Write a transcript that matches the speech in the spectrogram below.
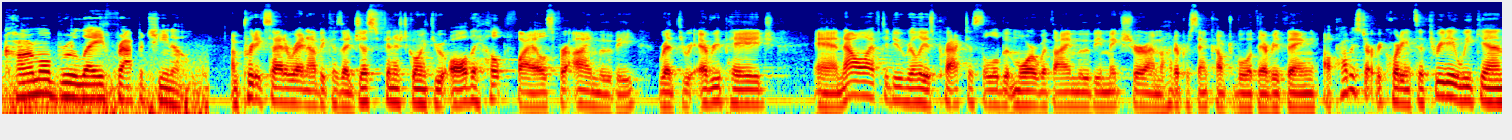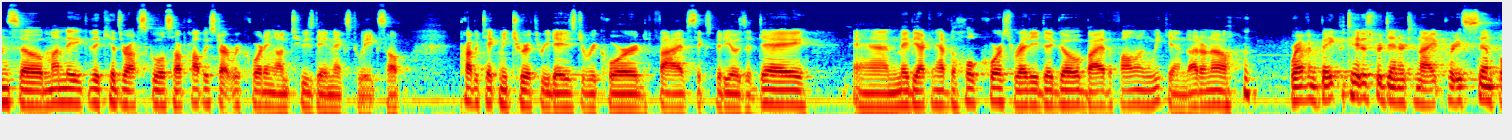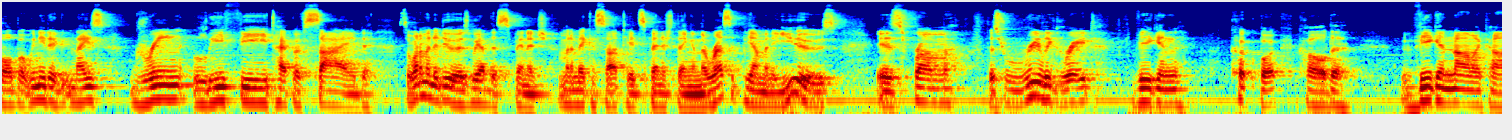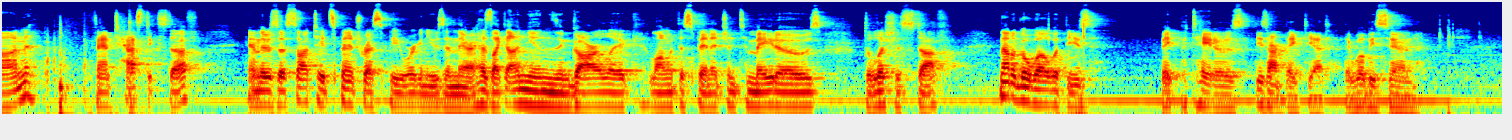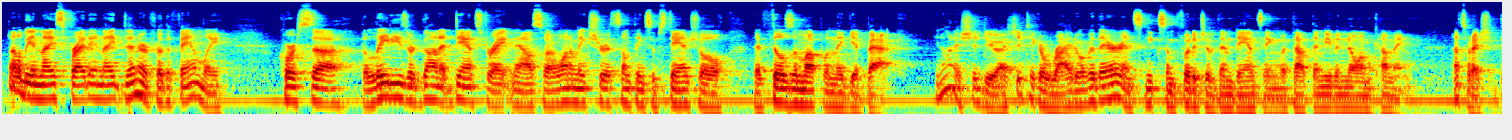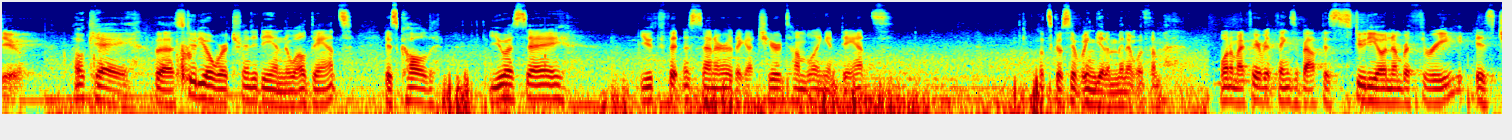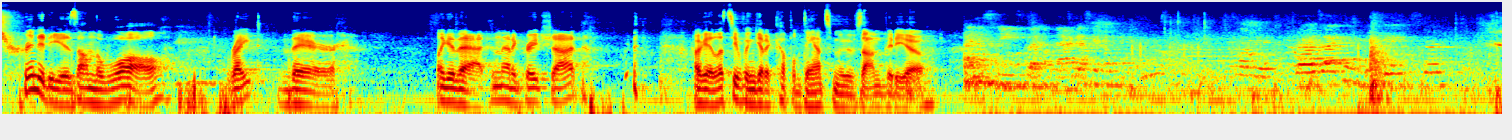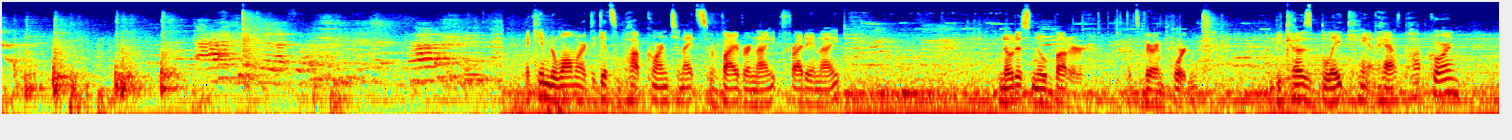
caramel brulee Frappuccino. I'm pretty excited right now because I just finished going through all the help files for iMovie, read through every page, and now all I have to do really is practice a little bit more with iMovie, make sure I'm 100% comfortable with everything. I'll probably start recording. It's a three day weekend, so Monday the kids are off school, so I'll probably start recording on Tuesday next week. So I'll probably take me two or three days to record five, six videos a day, and maybe I can have the whole course ready to go by the following weekend. I don't know. We're having baked potatoes for dinner tonight, pretty simple, but we need a nice green leafy type of side. So what I'm gonna do is we have this spinach. I'm gonna make a sauteed spinach thing, and the recipe I'm gonna use is from this really great vegan cookbook called Veganomicon. Fantastic stuff. And there's a sauteed spinach recipe we're gonna use in there. It has like onions and garlic along with the spinach and tomatoes, delicious stuff. And that'll go well with these baked potatoes. These aren't baked yet. They will be soon. That'll be a nice Friday night dinner for the family. Of course, uh, the ladies are gone at dance right now, so I want to make sure it's something substantial that fills them up when they get back. You know what I should do? I should take a ride over there and sneak some footage of them dancing without them even know I'm coming. That's what I should do. Okay, the studio where Trinity and Noel dance is called USA Youth Fitness Center. They got cheer, tumbling, and dance. Let's go see if we can get a minute with them. One of my favorite things about this studio number three is Trinity is on the wall right there. Look at that. Isn't that a great shot? okay, let's see if we can get a couple dance moves on video. Came to Walmart to get some popcorn tonight, Survivor night, Friday night. Notice no butter. That's very important. Because Blake can't have popcorn,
